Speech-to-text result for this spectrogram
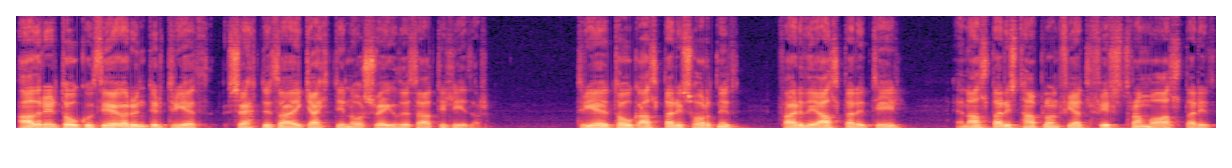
Aðrir tóku þegar undir tréð, settu það í gættin og sveigðu það til hliðar. Tréð tók alltaris hornið, færði alltarið til, en alltaris tablan fjall fyrst fram á alltarið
